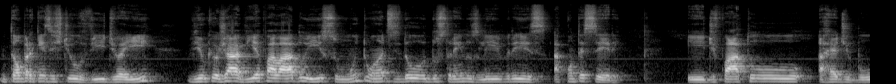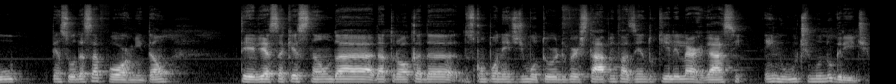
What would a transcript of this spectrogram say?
Então, para quem assistiu o vídeo aí, viu que eu já havia falado isso muito antes do, dos treinos livres acontecerem. E de fato a Red Bull pensou dessa forma. Então, teve essa questão da, da troca da, dos componentes de motor do Verstappen, fazendo que ele largasse em último no grid.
